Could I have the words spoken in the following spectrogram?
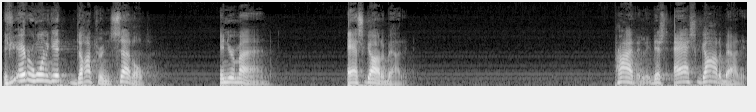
If you ever want to get doctrine settled in your mind, ask God about it. Privately, just ask God about it.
